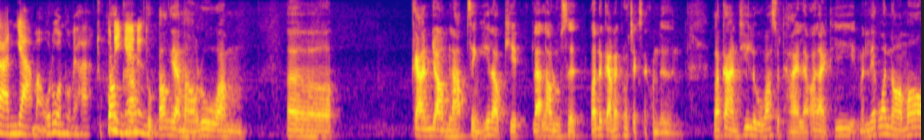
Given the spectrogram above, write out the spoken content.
การอย่าเหมารวมถูกไหมคะถูกพูต้ดองอีกคแง่รับหนึ่งถูกต้องอย่าเหมารวมเอ่อการยอมรับสิ่งที่เราคิดและเรารู้สึกว่าด้วยการไม่โปรเจกต์ใส่คนอื่น แล้วการที่รู้ว่าสุดท้ายแล้วอะไรที่มันเรียกว่า normal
